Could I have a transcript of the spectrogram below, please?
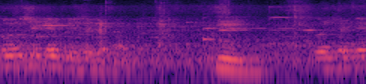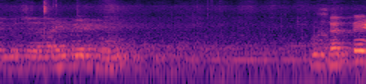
दोनशे टेम्परेचर घेतात दोनशे घेऊन तर ते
